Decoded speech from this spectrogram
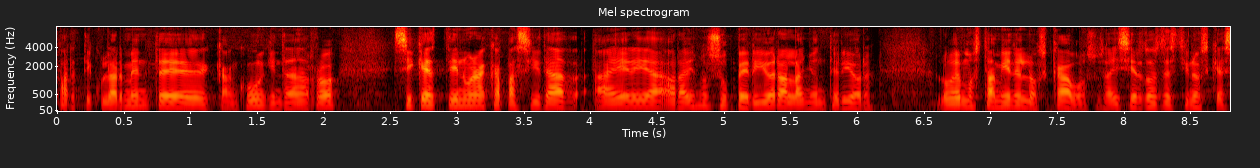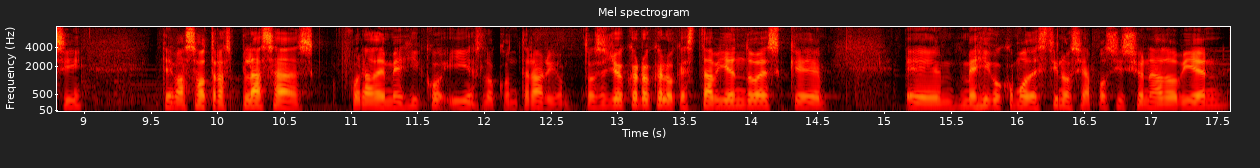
particularmente Cancún, Quintana Roo, sí que tiene una capacidad aérea ahora mismo superior al año anterior. Lo vemos también en Los Cabos. Hay ciertos destinos que sí, te vas a otras plazas fuera de México y es lo contrario. Entonces yo creo que lo que está viendo es que eh, México como destino se ha posicionado bien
